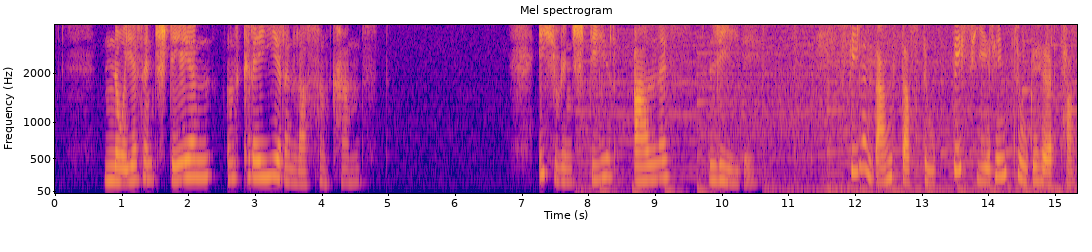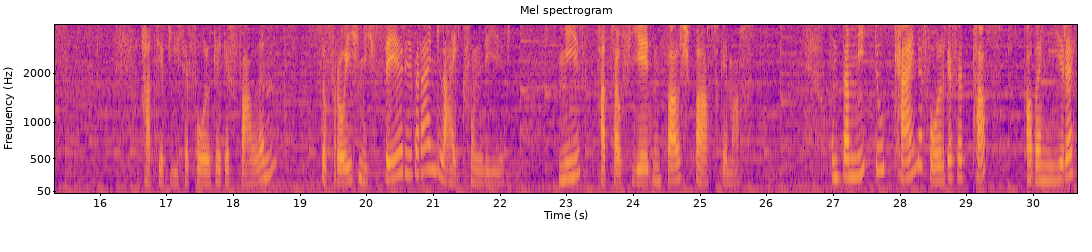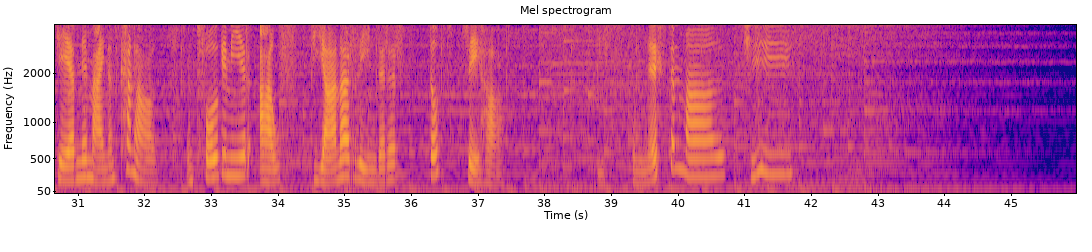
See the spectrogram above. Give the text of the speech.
Neues entstehen und kreieren lassen kannst. Ich wünsche dir alles Liebe. Vielen Dank, dass du bis hierhin zugehört hast. Hat dir diese Folge gefallen? So freue ich mich sehr über ein Like von dir. Mir hat es auf jeden Fall Spaß gemacht. Und damit du keine Folge verpasst, abonniere gerne meinen Kanal und folge mir auf dianarinderer.com www.ch. Bis zum nächsten Mal. Tschüss.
